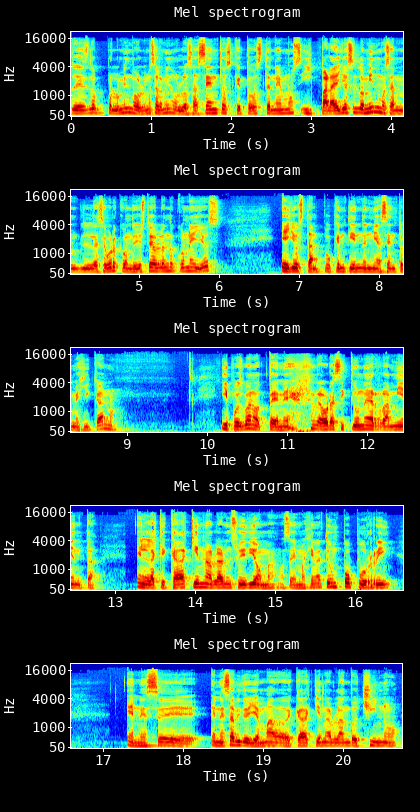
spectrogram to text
es lo, por lo mismo, volvemos a lo mismo, los acentos que todos tenemos y para ellos es lo mismo, o sea, les aseguro que cuando yo estoy hablando con ellos, ellos tampoco entienden mi acento mexicano. Y pues bueno, tener ahora sí que una herramienta en la que cada quien hablar en su idioma, o sea, imagínate un popurrí en, ese, en esa videollamada de cada quien hablando chino,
